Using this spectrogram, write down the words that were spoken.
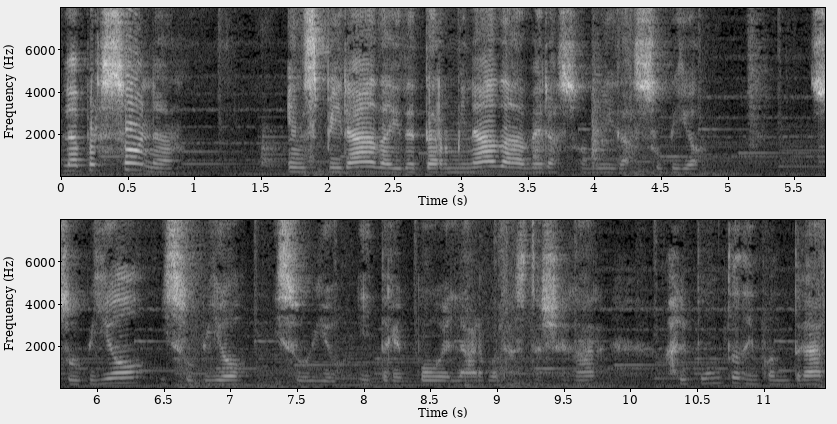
La persona, inspirada y determinada a ver a su amiga, subió. Subió y subió y subió y trepó el árbol hasta llegar al punto de encontrar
